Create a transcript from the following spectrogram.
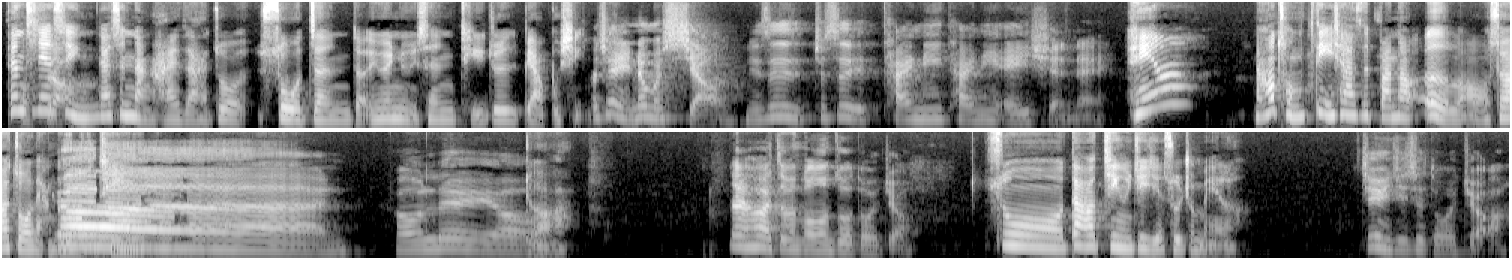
但这件事情应该是男孩子来做。说真的，因为女生提就是比较不行。而且你那么小，你是就是 tiny tiny Asian 呢？嘿啊，然后从地下室搬到二楼，所以要走两个楼梯，好累哦。对啊。那你后来这份工作做多久？做到金鱼季结束就没了。金鱼季是多久啊？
